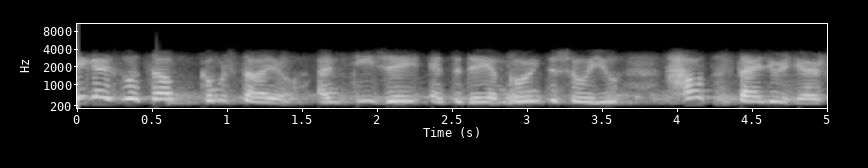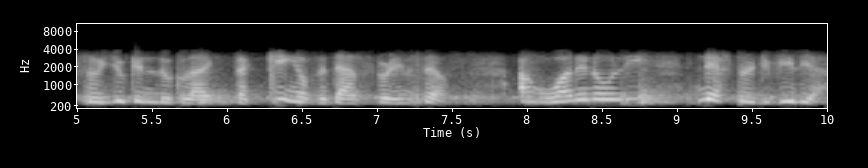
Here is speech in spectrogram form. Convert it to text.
Hey guys, what's up? Kumusta kayo? I'm TJ and today I'm going to show you how to style your hair so you can look like the king of the dance floor himself, ang one and only Nestor Divilla.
